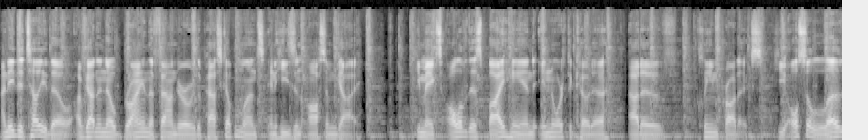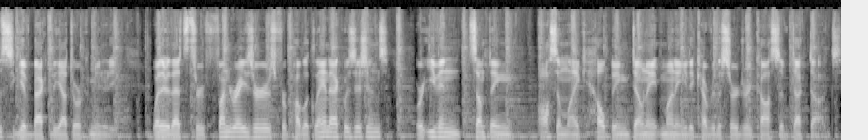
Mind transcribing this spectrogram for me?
I need to tell you though, I've gotten to know Brian, the founder, over the past couple months, and he's an awesome guy. He makes all of this by hand in North Dakota out of clean products. He also loves to give back to the outdoor community, whether that's through fundraisers for public land acquisitions or even something awesome like helping donate money to cover the surgery costs of duck dogs.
